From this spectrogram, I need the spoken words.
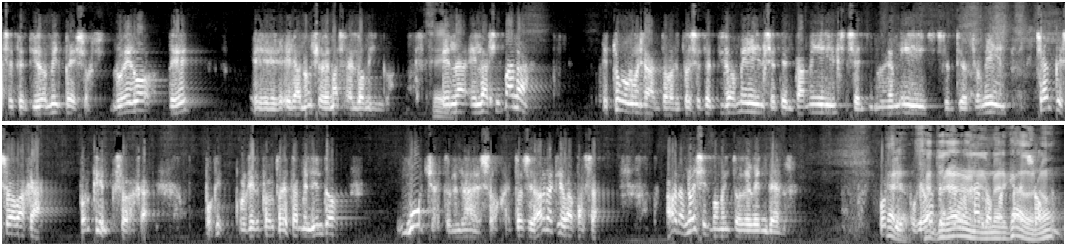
a 72 mil pesos, luego de eh, el anuncio de masa del domingo. En, la, en la semana estuvo brillando entre 72 mil, 70 mil, 69 mil, 68 mil, ya empezó a bajar. ¿Por qué empezó a bajar? Porque, porque los productores están vendiendo muchas toneladas de soja. Entonces, ¿ahora qué va a pasar? Ahora no es el momento de vender. ¿Por qué? Porque va a el mercado, ¿no?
